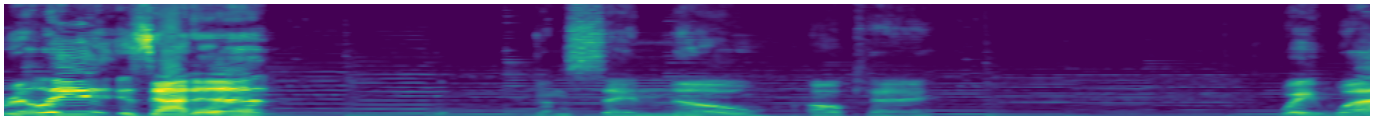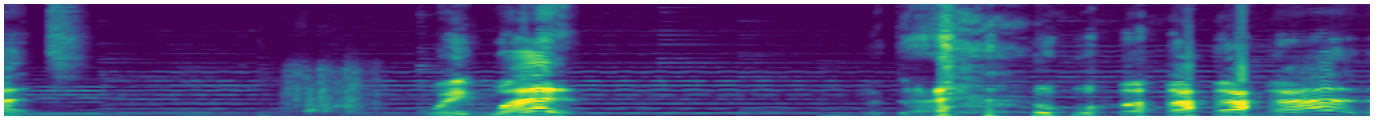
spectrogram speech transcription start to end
Really? Is that it? I'm gonna say no? Okay. Wait, what? Wait, what? what?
